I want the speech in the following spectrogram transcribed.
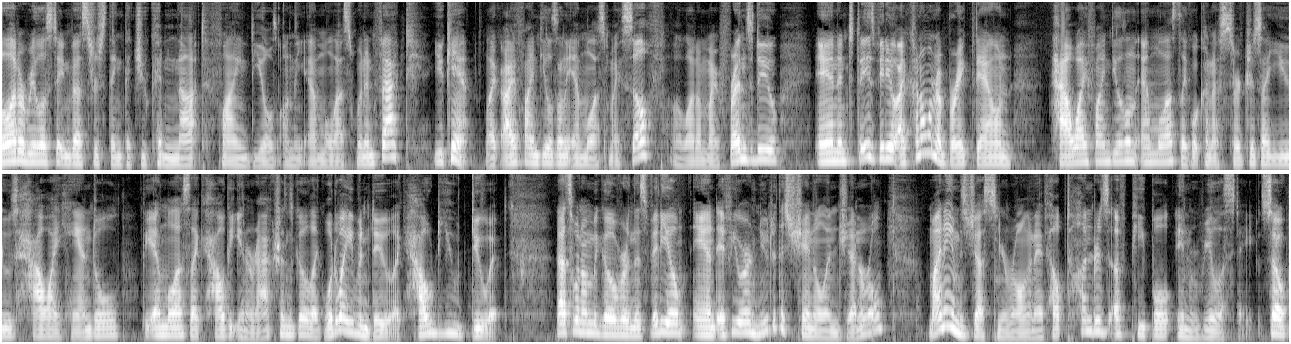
A lot of real estate investors think that you cannot find deals on the MLS when in fact you can. Like I find deals on the MLS myself, a lot of my friends do, and in today's video I kind of want to break down how I find deals on MLS, like what kind of searches I use, how I handle the MLS, like how the interactions go, like what do I even do? Like how do you do it? That's what I'm gonna go over in this video, and if you are new to this channel in general, my name is Justin Yurong and I've helped hundreds of people in real estate. So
